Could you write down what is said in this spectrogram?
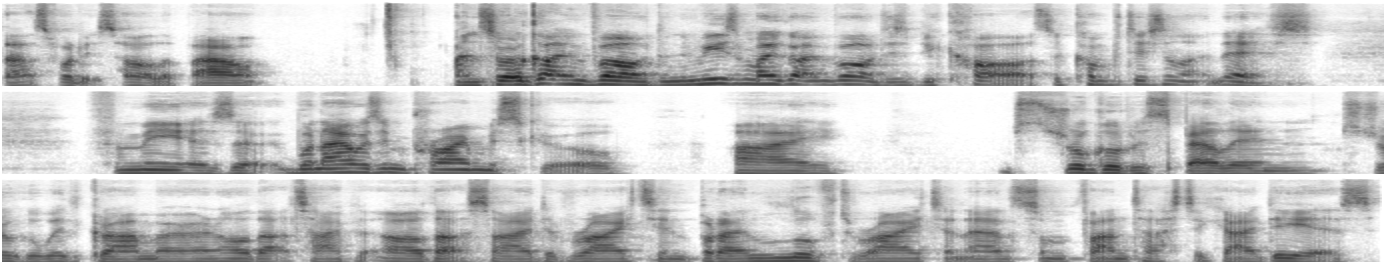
that's what it's all about. And so I got involved, and the reason why I got involved is because a competition like this, for me, is that when I was in primary school, I struggled with spelling, struggled with grammar, and all that type, of, all that side of writing. But I loved writing. I had some fantastic ideas,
